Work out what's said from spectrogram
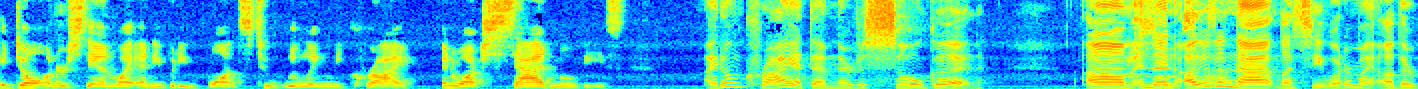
I don't understand why anybody wants to willingly cry and watch sad movies. I don't cry at them, they're just so good. Um, and then so other than that, let's see, what are my other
